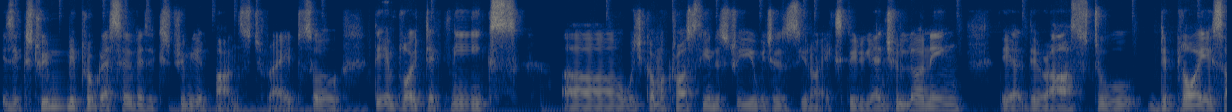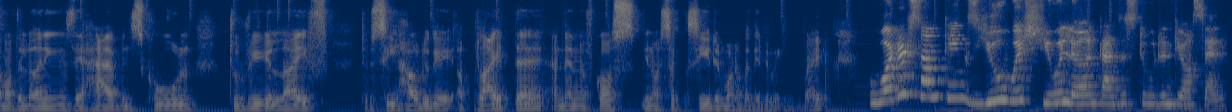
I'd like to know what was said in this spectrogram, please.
is extremely progressive, is extremely advanced, right? So they employ techniques uh, which come across the industry, which is you know experiential learning. They are, they're asked to deploy some of the learnings they have in school to real life to see how do they apply it there and then of course you know succeed in whatever they're doing right what are some things you wish you learned as a student yourself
